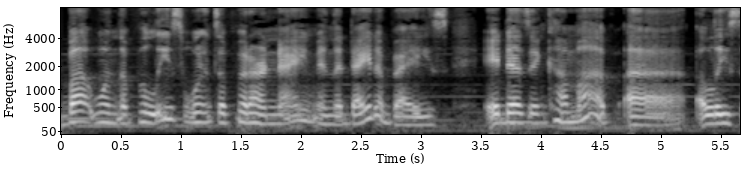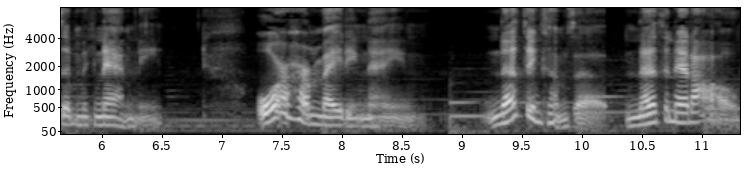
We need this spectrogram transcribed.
But when the police went to put her name in the database, it doesn't come up uh, Elisa McNabney or her maiden name. Nothing comes up, nothing at all.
